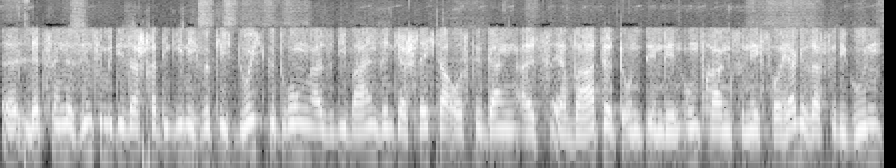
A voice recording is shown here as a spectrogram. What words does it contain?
Äh, letzten Endes sind sie mit dieser Strategie nicht wirklich durchgedrungen. Also die Wahlen sind ja schlechter ausgegangen als erwartet und in den Umfragen zunächst vorhergesagt für die Grünen.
